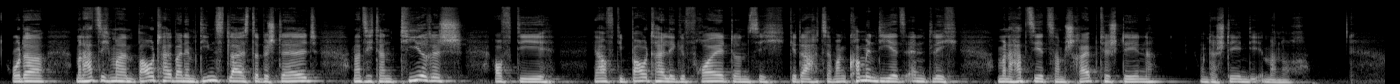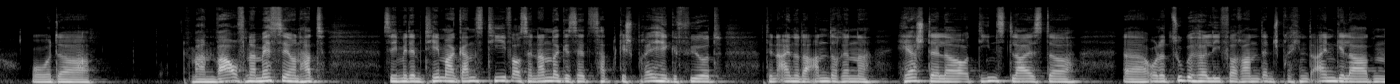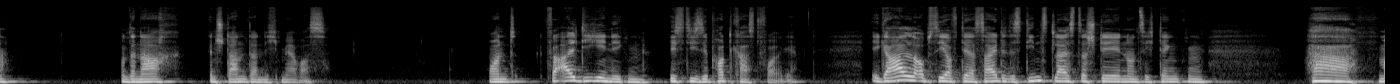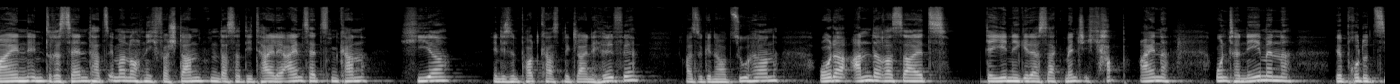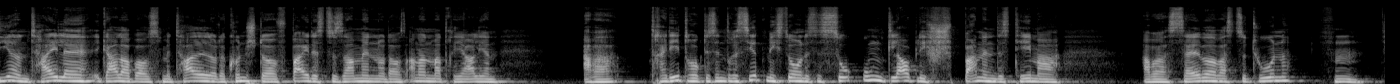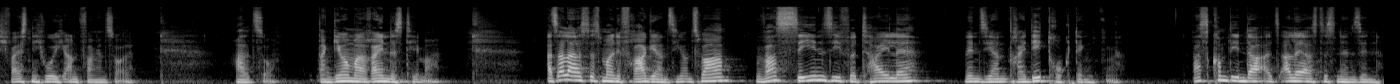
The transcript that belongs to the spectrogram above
Oder man hat sich mal ein Bauteil bei einem Dienstleister bestellt und hat sich dann tierisch auf die, ja, auf die Bauteile gefreut und sich gedacht, ja, wann kommen die jetzt endlich? Und man hat sie jetzt am Schreibtisch stehen und da stehen die immer noch. Oder man war auf einer Messe und hat sich mit dem Thema ganz tief auseinandergesetzt, hat Gespräche geführt, den ein oder anderen Hersteller, Dienstleister äh, oder Zubehörlieferant entsprechend eingeladen und danach entstand dann nicht mehr was. Und für all diejenigen ist diese Podcast-Folge. Egal, ob Sie auf der Seite des Dienstleisters stehen und sich denken, Ha, mein Interessent hat es immer noch nicht verstanden, dass er die Teile einsetzen kann. Hier in diesem Podcast eine kleine Hilfe, also genau zuhören. Oder andererseits derjenige, der sagt, Mensch, ich habe ein Unternehmen, wir produzieren Teile, egal ob aus Metall oder Kunststoff, beides zusammen oder aus anderen Materialien. Aber 3D-Druck, das interessiert mich so und es ist so unglaublich spannendes Thema. Aber selber was zu tun, hm, ich weiß nicht, wo ich anfangen soll. Also, dann gehen wir mal rein in das Thema. Als allererstes mal eine Frage an Sie und zwar, was sehen Sie für Teile, wenn Sie an 3D-Druck denken? Was kommt Ihnen da als allererstes in den Sinn?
